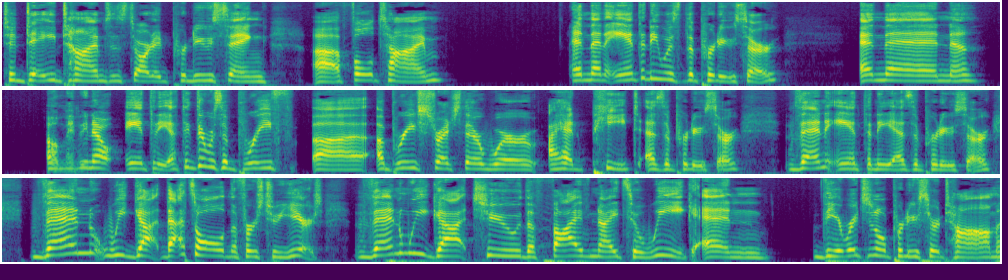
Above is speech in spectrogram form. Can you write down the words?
to daytimes and started producing uh, full time. And then Anthony was the producer. And then oh maybe no anthony i think there was a brief uh, a brief stretch there where i had pete as a producer then anthony as a producer then we got that's all in the first two years then we got to the five nights a week and the original producer tom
